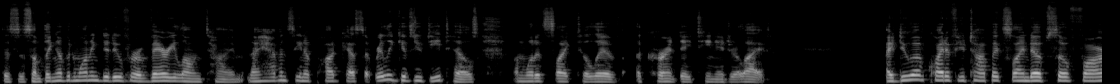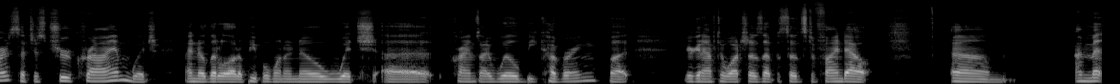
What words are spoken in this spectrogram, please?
This is something I've been wanting to do for a very long time, and I haven't seen a podcast that really gives you details on what it's like to live a current day teenager life. I do have quite a few topics lined up so far, such as true crime, which I know that a lot of people want to know which uh, crimes I will be covering, but you're gonna have to watch those episodes to find out. Um, I'm me-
